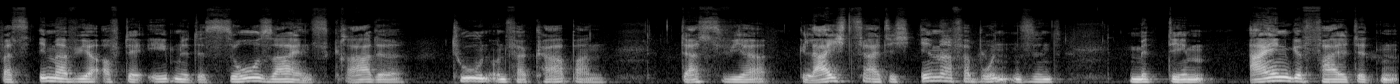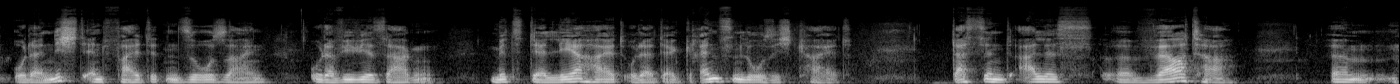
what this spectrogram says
was immer wir auf der Ebene des So-Seins gerade tun und verkörpern, dass wir gleichzeitig immer verbunden sind mit dem eingefalteten oder nicht entfalteten So-Sein oder wie wir sagen, mit der Leerheit oder der Grenzenlosigkeit. Das sind alles äh, Wörter, ähm,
